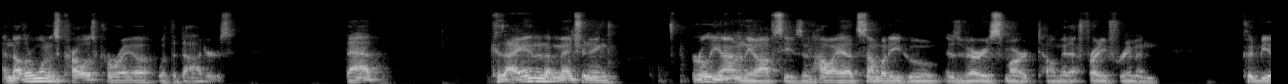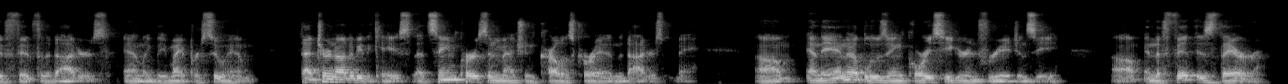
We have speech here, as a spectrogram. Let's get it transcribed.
Another one is Carlos Correa with the Dodgers. That, because I ended up mentioning early on in the offseason how I had somebody who is very smart tell me that Freddie Freeman could be a fit for the Dodgers and like they might pursue him. That turned out to be the case. That same person mentioned Carlos Correa and the Dodgers with me. Um, and they ended up losing Corey Seager in free agency. Um, and the fit is there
